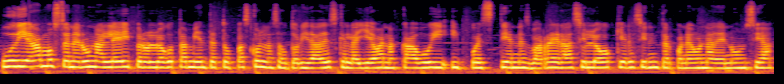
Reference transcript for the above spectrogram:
pudiéramos tener una ley, pero luego también te topas con las autoridades que la llevan a cabo y, pues tienes barreras y luego quieres ir a interponer una denuncia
